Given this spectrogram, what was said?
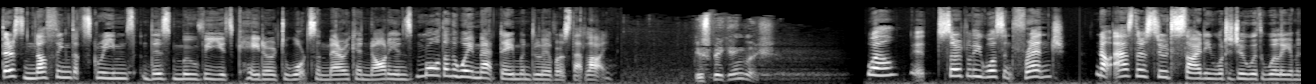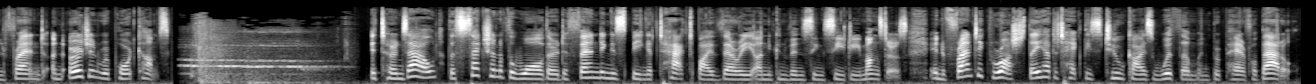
there's nothing that screams this movie is catered towards American audience more than the way Matt Damon delivers that line. You speak English? Well, it certainly wasn't French. Now, as they're still deciding what to do with William and Friend, an urgent report comes. It turns out the section of the wall they're defending is being attacked by very unconvincing CG monsters. In a frantic rush, they have to take these two guys with them and prepare for battle.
